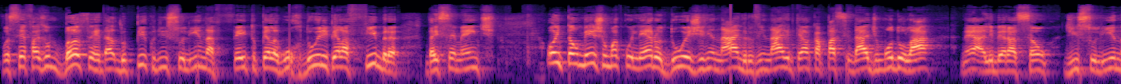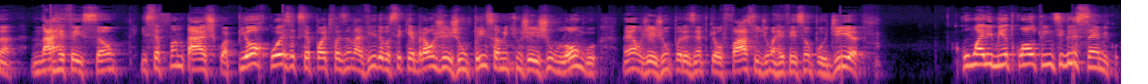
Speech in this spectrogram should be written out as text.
você faz um buffer da, do pico de insulina feito pela gordura e pela fibra das sementes. Ou então mesmo uma colher ou duas de vinagre. O vinagre tem uma capacidade modular né, a liberação de insulina na refeição. Isso é fantástico. A pior coisa que você pode fazer na vida é você quebrar um jejum, principalmente um jejum longo, né, um jejum, por exemplo, que eu faço de uma refeição por dia, com um alimento com alto índice glicêmico.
